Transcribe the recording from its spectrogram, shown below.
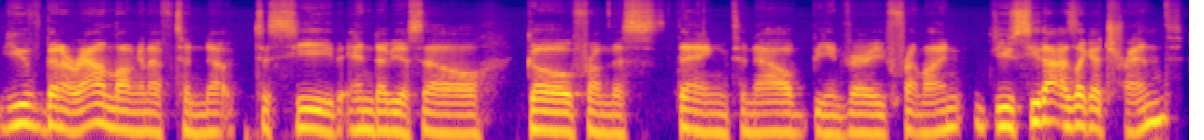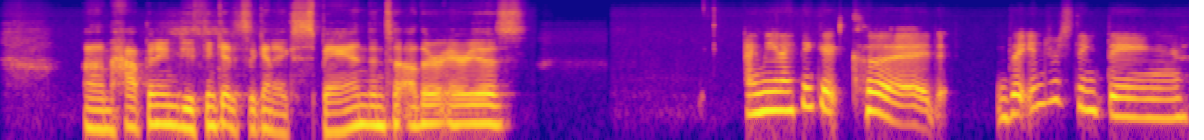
You've been around long enough to know to see the NWSL go from this thing to now being very frontline. Do you see that as like a trend, um, happening? Do you think it's going to expand into other areas? I mean, I think it could. The interesting thing,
